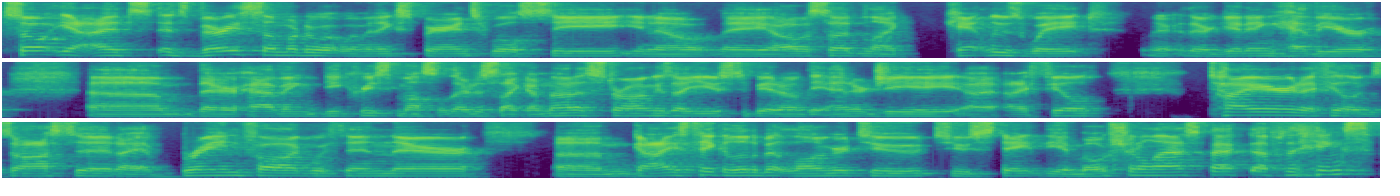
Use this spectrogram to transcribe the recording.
so yeah, it's it's very similar to what women experience. We'll see, you know, they all of a sudden like can't lose weight. They're, they're getting heavier. Um, they're having decreased muscle. They're just like, I'm not as strong as I used to be. I don't have the energy. I, I feel tired. I feel exhausted. I have brain fog within there. Um, guys take a little bit longer to to state the emotional aspect of things,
